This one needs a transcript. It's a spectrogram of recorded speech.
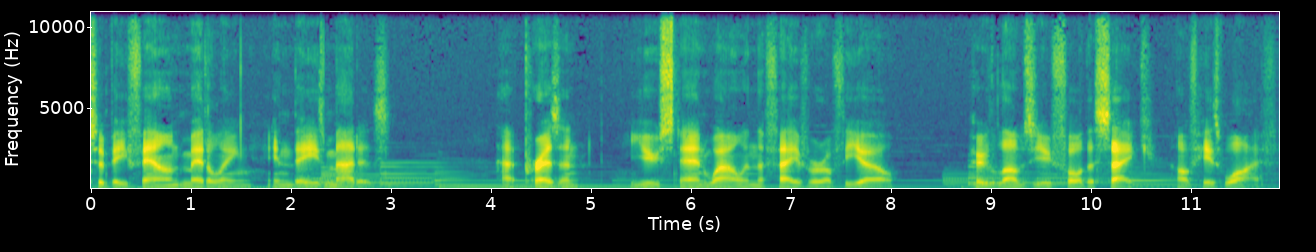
to be found meddling in these matters. At present, you stand well in the favour of the Earl, who loves you for the sake of his wife,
